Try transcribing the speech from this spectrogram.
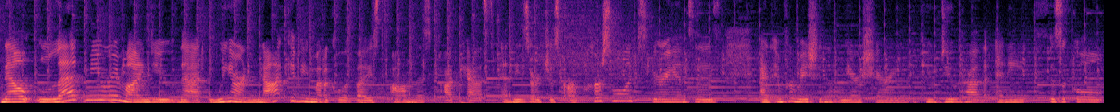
Now, let me remind you that we are not giving medical advice on this podcast, and these are just our personal experiences and information that we are sharing. If you do have any physical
